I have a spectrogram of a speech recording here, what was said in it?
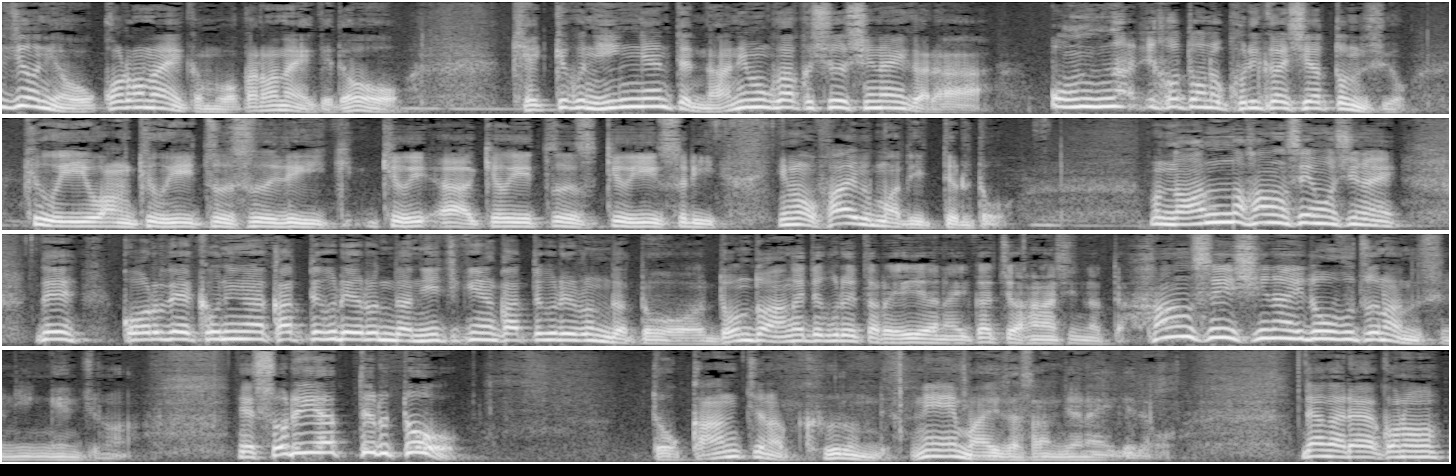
じようには起こらないかもわからないけど、結局人間って何も学習しないから、同じことの繰り返しやっとるんですよ。QE1、QE2、3、QE、あ、QE2、QE3、今5まで行ってると。何の反省もしない。で、これで国が買ってくれるんだ、日銀が買ってくれるんだと、どんどん上げてくれたらええやないかっていう話になって、反省しない動物なんですよ、人間っていうのは。で、それやってると、ドカンっていうのは来るんですね、前田さんじゃないけど。だから、この、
